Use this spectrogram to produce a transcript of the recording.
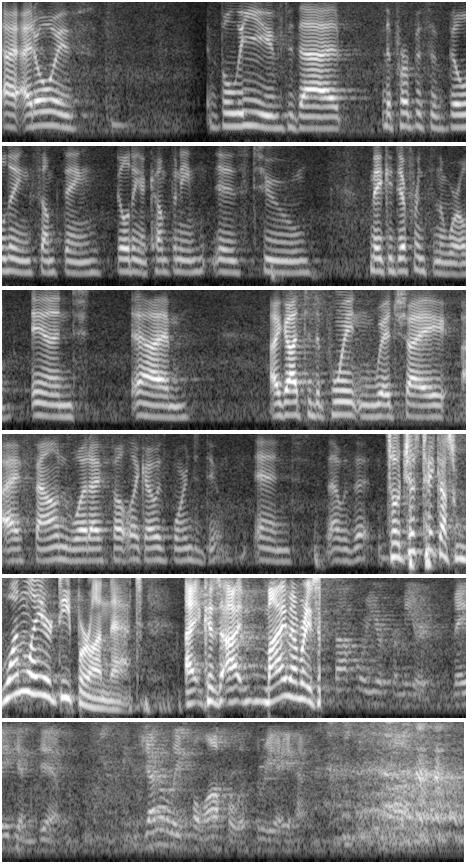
I, I'd always believed that the purpose of building something, building a company, is to make a difference in the world. And um, I got to the point in which I, I found what I felt like I was born to do, and that was it. So just take us one layer deeper on that, because I, my memories of sophomore year for me are vague and dim. Generally falafel at 3 a.m. Um,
